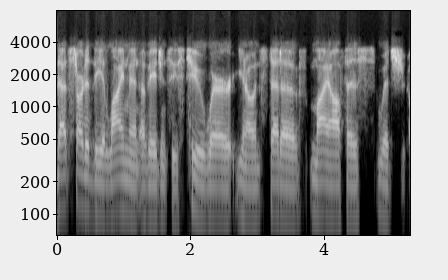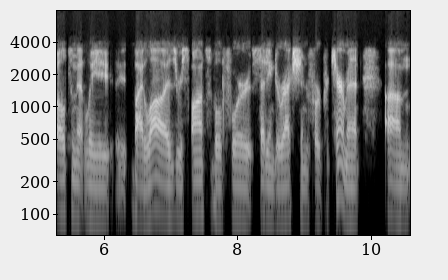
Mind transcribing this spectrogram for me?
that started the alignment of agencies too, where you know instead of my office, which ultimately by law is responsible for setting direction for procurement, um,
